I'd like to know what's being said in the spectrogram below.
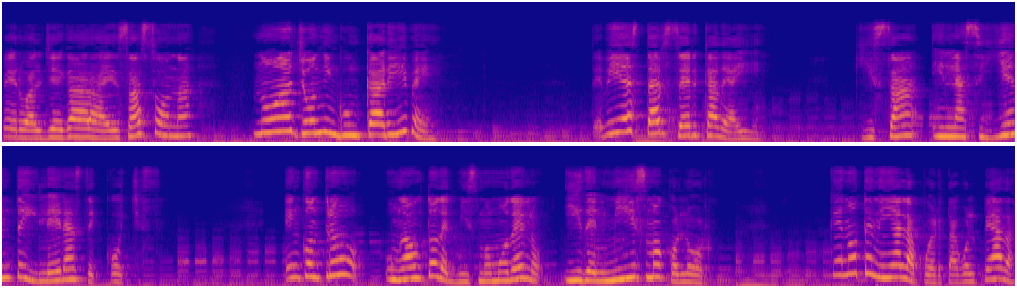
Pero al llegar a esa zona no halló ningún Caribe. Debía estar cerca de ahí, quizá en las siguientes hileras de coches. Encontró un auto del mismo modelo y del mismo color, que no tenía la puerta golpeada.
